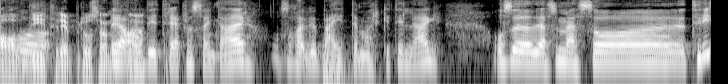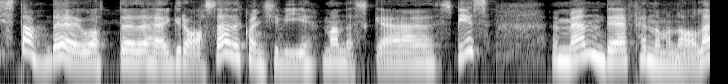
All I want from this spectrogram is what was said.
Av og, de 3% Ja, av de 3% her. Og så har vi beitemark i tillegg. Og så er det det som er så trist, da, det er jo at det her graset, det kan ikke vi mennesker spise. Men det fenomenale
